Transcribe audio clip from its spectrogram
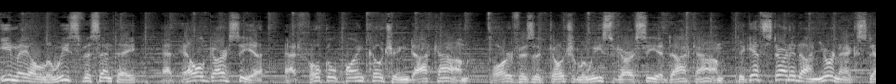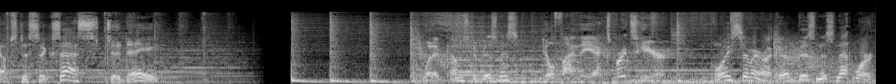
Email Luis Vicente at lgarcia at focalpointcoaching.com or visit CoachLuisGarcia.com to get started on your next steps to success today. When it comes to business, you'll find the experts here. Voice America Business Network.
